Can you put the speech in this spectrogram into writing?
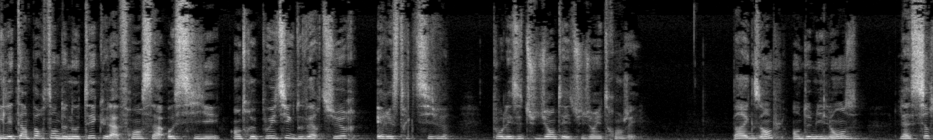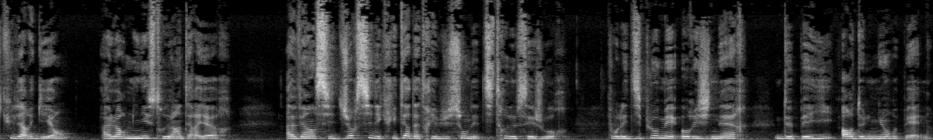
Il est important de noter que la France a oscillé entre politique d'ouverture et restrictive pour les étudiantes et étudiants étrangers. Par exemple, en 2011, la circulaire Guéant, alors ministre de l'Intérieur, avait ainsi durci les critères d'attribution des titres de séjour pour les diplômés originaires de pays hors de l'Union européenne.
